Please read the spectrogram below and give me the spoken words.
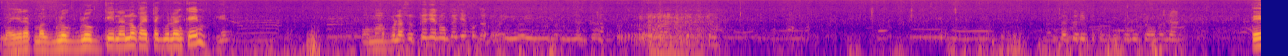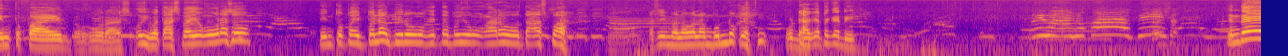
Mahirap mag-vlog-vlog kin ano kay tag-ulan kin. Kung mabulasot ka dyan, huwag ka dyan mag-ano. Ay, ay, mag-vlog ka. Dito ka lang, dito, dito. Magdag ka dito, dito, dito, magdan. 10 to 5 ang oras. Uy, mataas pa yung oras oh. 10 to 5 pa lang pero makita mo yung araw taas pa. Kasi malawalang bundok eh. O dagat agad eh. Uy, maano ka, bes? Hindi!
